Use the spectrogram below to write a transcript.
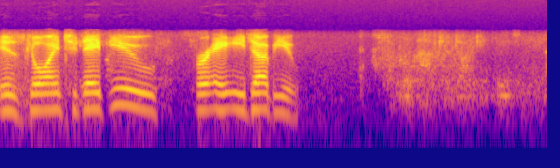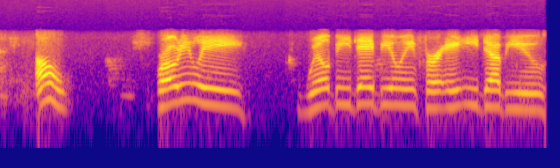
is going to debut for AEW. Oh, Brodie Lee will be debuting for AEW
